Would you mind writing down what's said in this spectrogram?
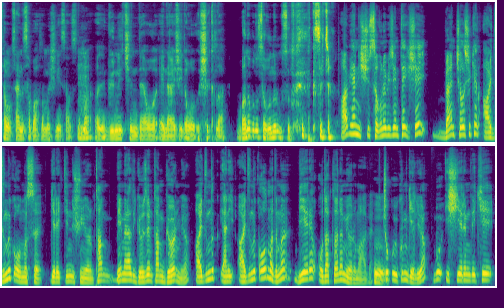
tamam sen de sabahlama işi insansın ama hani gün içinde o enerjiyle, o ışıkla bana bunu savunur musun? Kısaca. Abi yani şu savunabileceğim tek şey ben çalışırken aydınlık olması gerektiğini düşünüyorum. Tam benim herhalde gözlerim tam görmüyor. Aydınlık yani aydınlık olmadı mı bir yere odaklanamıyorum abi. Hmm. Çok uykum geliyor. Bu iş yerimdeki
